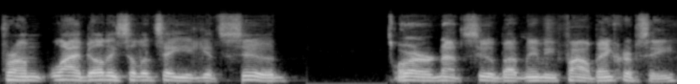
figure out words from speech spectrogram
from liability, so let's say you get sued, or not sued, but maybe file bankruptcy,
